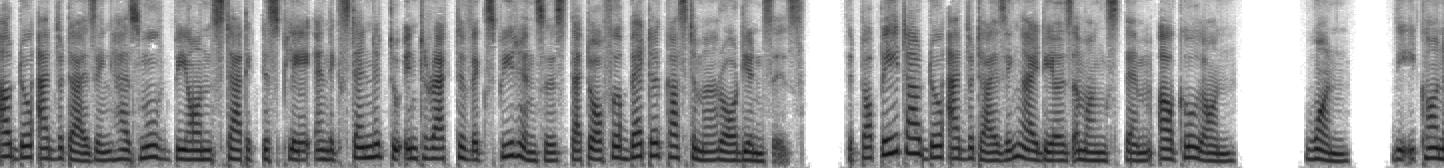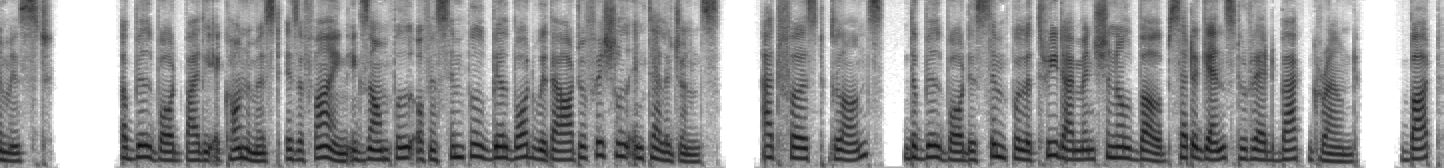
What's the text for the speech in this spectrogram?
Outdoor advertising has moved beyond static display and extended to interactive experiences that offer better customer audiences. The top 8 outdoor advertising ideas amongst them are colon 1. The Economist. A billboard by The Economist is a fine example of a simple billboard with artificial intelligence. At first glance, the billboard is simple a three-dimensional bulb set against a red background. But,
